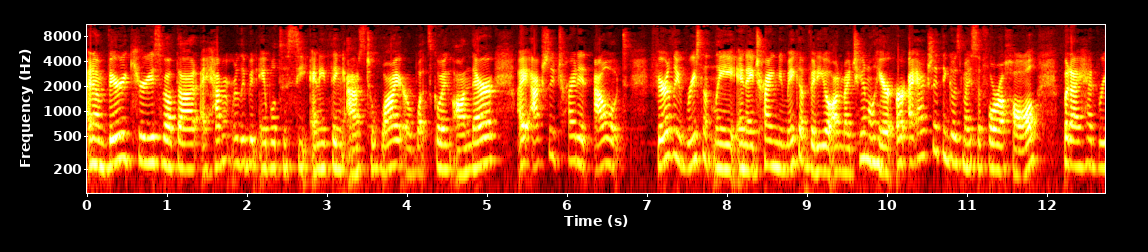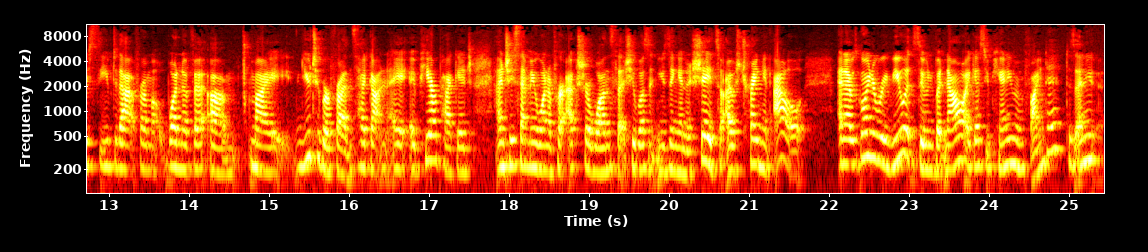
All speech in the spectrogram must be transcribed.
and I'm very curious about that. I haven't really been able to see anything as to why or what's going on there. I actually tried it out fairly recently in a trying new makeup video on my channel here, or I actually think it was my Sephora haul, but I had received that from one of um, my YouTuber friends, had gotten a, a PR package, and she sent me one of her extra ones that she wasn't using in a shade, so I was trying it out, and I was going to review it soon, but now I guess you can't even find it? Does any...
